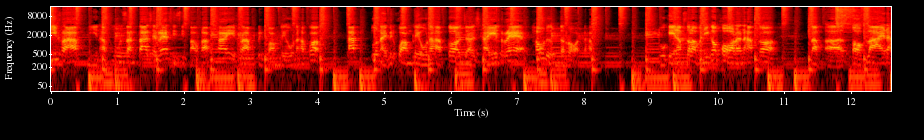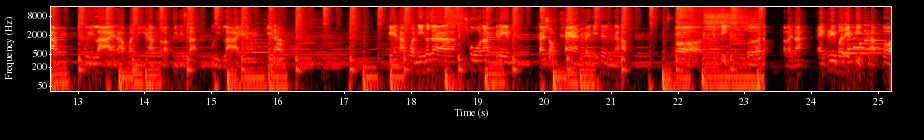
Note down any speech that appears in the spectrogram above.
นี่ครับนี่นะครับมูนซานต้าใช้แร่40เปล่าครับใช่ครับเป็นความเร็วนะครับ ก็ถ้าตัวไหนเป็นความเร็วนะครับ ก็จะใช้แร่เท่าเดิมตลอดนะครับโอเคครับสำหรับวันนี้ก็พอแล้วนะครับ ก็สำหรับตอบไลน์นะครับ คุยไลน์นะครับ วันนี้นะครับสำหรับกิติศักดิ์คุยไลน์นะครับโอเคนะครับ คครับ วันนี้ก็จะโชว์นับเกม Clash of Clans ไปนิดนึงนะครับ ก็ Epic Bird อะไรนะ Angry Bird Epic นะครับก็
